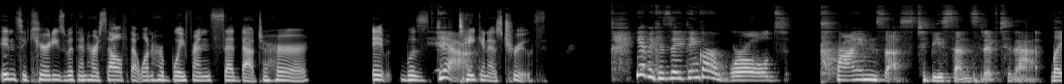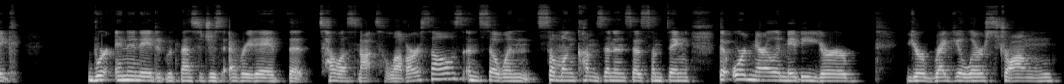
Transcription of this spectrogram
insecurities within herself that when her boyfriend said that to her, it was Yeah. taken as truth. Yeah, because I think our world primes us to be sensitive to that. Like we're inundated with messages every day that tell us not to love ourselves. And so when someone comes in and says something that ordinarily maybe your your regular strong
